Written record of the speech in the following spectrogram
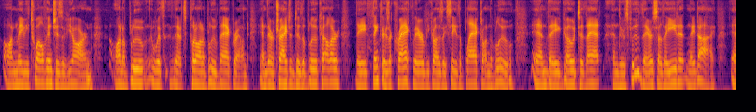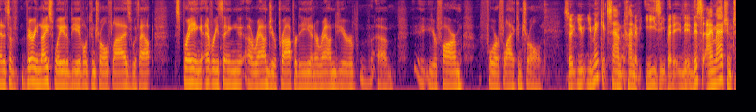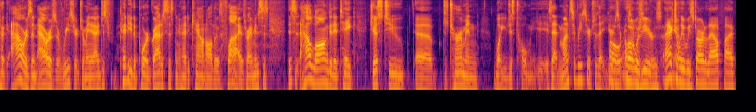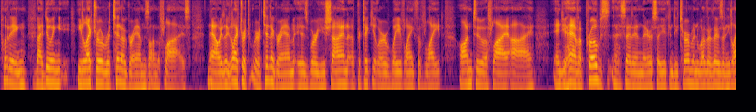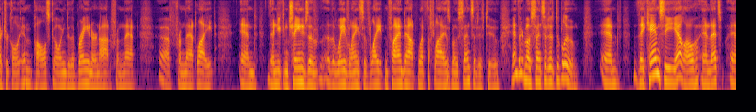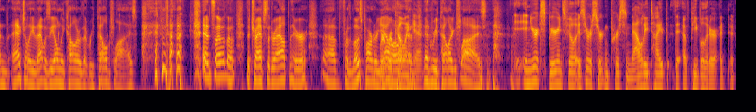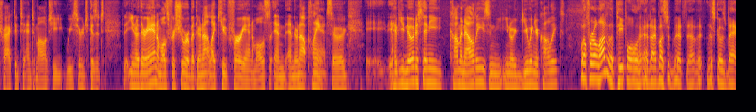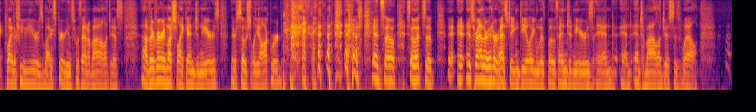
on maybe 12 inches of yarn on a blue with that's put on a blue background. And they're attracted to the blue color. They think there's a crack there because they see the black on the blue. And they go to that and there's food there so they eat it and they die. And it's a very nice way to be able to control flies without spraying everything around your property and around your um, your farm for fly control so you, you make it sound kind of easy, but it, this I imagine took hours and hours of research. I mean, I just pity the poor grad assistant who had to count all those flies, right? I mean, this is this is how long did it take just to uh, determine what you just told me? Is that months of research? Or is that years? Oh, oh it was years. Actually, yeah. we started out by putting by doing electroretinograms on the flies. Now, an electroretinogram is where you shine a particular wavelength of light onto a fly eye and you have a probe uh, set in there so you can determine whether there's an electrical impulse going to the brain or not from that uh, from that light and then you can change the the wavelengths of light and find out what the fly is most sensitive to. And they're most sensitive to blue and they can see yellow and that's and actually that was the only color that repelled flies. And so the, the traps that are out there uh, for the most part are We're yellow repelling, and, yeah. and, repelling flies. In your experience phil is there a certain personality type that, of people that are a- attracted to entomology research? Because it's you know they're animals for sure but they're not like cute furry animals and and they're not plants. So eh, have you noticed any commonalities in you know you and your colleagues well, for a lot of the people, and I must admit uh, that this goes back quite a few years, my experience with entomologists, uh, they're very much like engineers. They're socially awkward, and, and, so so it's a it's rather interesting dealing with both engineers and and entomologists as well.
